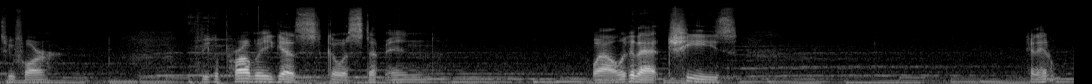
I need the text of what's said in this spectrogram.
Too far. We could probably guess go a step in. Wow, look at that cheese. Can I hit him?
